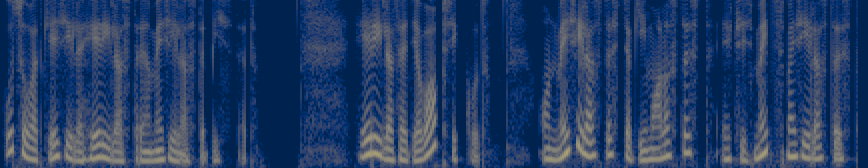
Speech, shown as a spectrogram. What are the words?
kutsuvadki esile herilaste ja mesilaste pisted. herilased ja vapsikud on mesilastest ja kimalastest ehk siis metsmesilastest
